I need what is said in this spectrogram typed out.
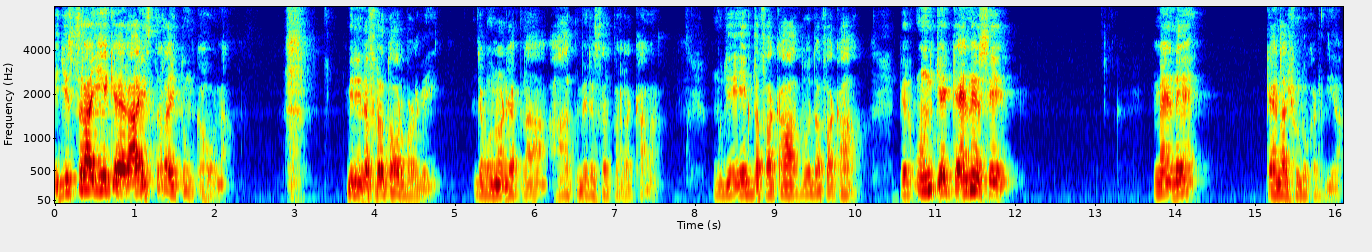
कि जिस तरह ये कह रहा है इस तरह ही तुम कहो ना। मेरी नफरत और बढ़ गई जब उन्होंने अपना हाथ मेरे सर पर रखा ना। मुझे एक दफ़ा कहा दो दफ़ा कहा फिर उनके कहने से मैंने कहना शुरू कर दिया।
